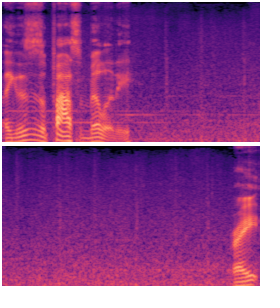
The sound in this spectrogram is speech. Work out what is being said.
Like, this is a possibility. Right?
